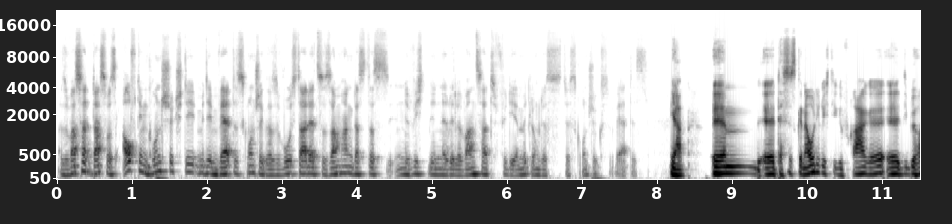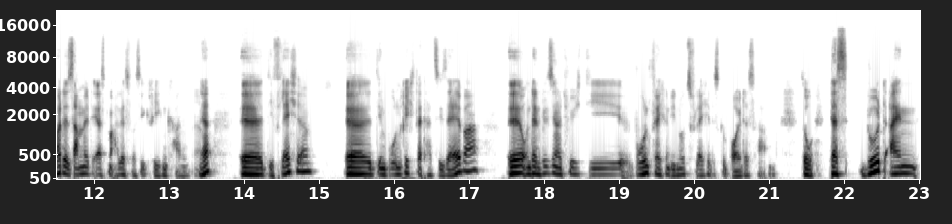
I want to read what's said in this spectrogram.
also was hat das, was auf dem Grundstück steht, mit dem Wert des Grundstücks? Also wo ist da der Zusammenhang, dass das eine wichtige eine Relevanz hat für die Ermittlung des, des Grundstückswertes? Ja, ähm, äh, das ist genau die richtige Frage. Äh, die Behörde sammelt erstmal alles, was sie kriegen kann. Ja. Ne? Äh, die Fläche, äh, den Bodenrichtwert hat sie selber. Äh, und dann will sie natürlich die Wohnfläche und die Nutzfläche des Gebäudes haben. So, das wird ein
